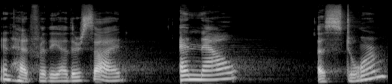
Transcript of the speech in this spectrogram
and head for the other side. And now, a storm?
